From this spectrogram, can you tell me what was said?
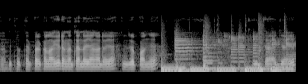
Nah kita tempelkan lagi dengan tanda yang ada ya di depannya kita jahit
